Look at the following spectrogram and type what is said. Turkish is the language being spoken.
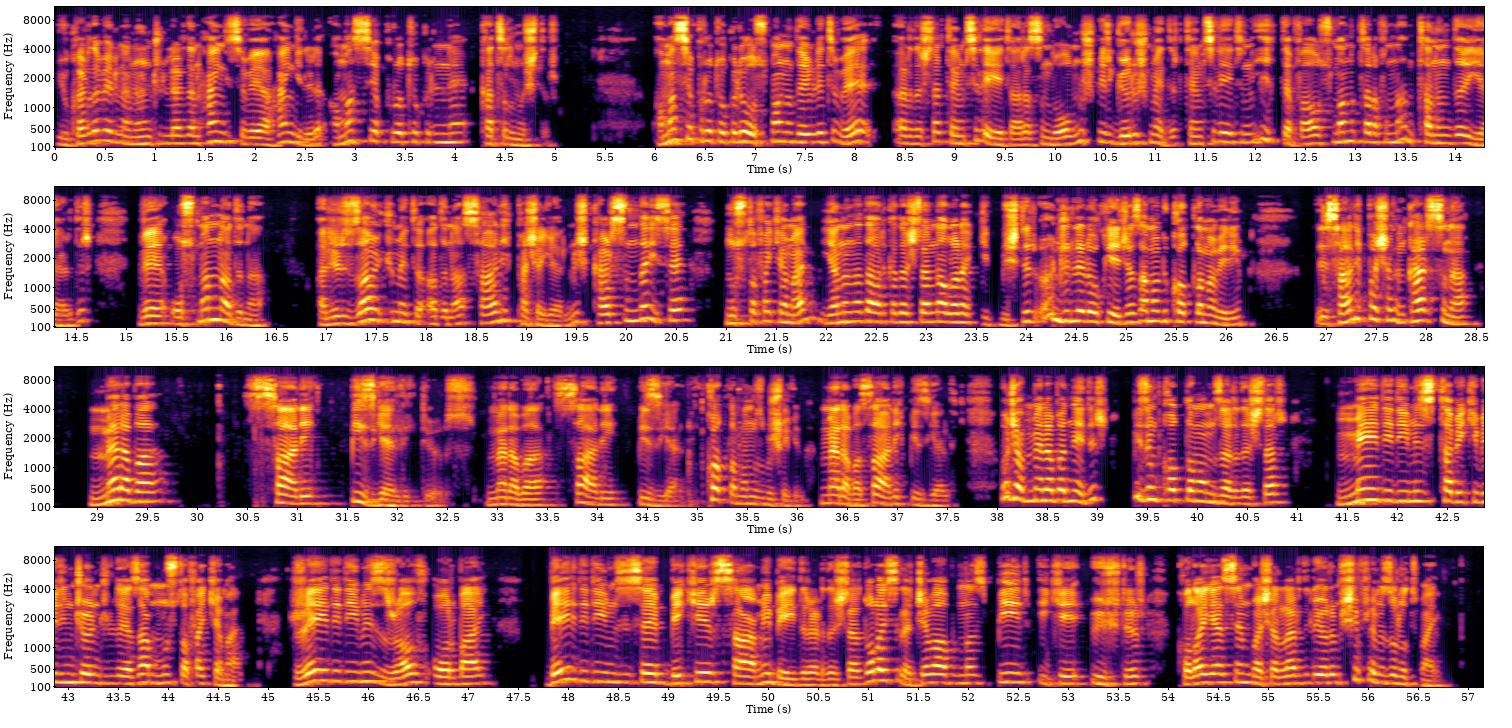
Yukarıda verilen öncüllerden hangisi veya hangileri Amasya Protokolü'ne katılmıştır? Amasya Protokolü Osmanlı Devleti ve arkadaşlar temsil heyeti arasında olmuş bir görüşmedir. Temsil heyetinin ilk defa Osmanlı tarafından tanındığı yerdir ve Osmanlı adına Ali Rıza hükümeti adına Salih Paşa gelmiş. Karşısında ise Mustafa Kemal yanına da arkadaşlarını alarak gitmiştir. Öncülleri okuyacağız ama bir kodlama vereyim. E, Salih Paşa'nın karşısına merhaba Salih biz geldik diyoruz. Merhaba Salih biz geldik. Kodlamamız bu şekilde. Merhaba Salih biz geldik. Hocam merhaba nedir? Bizim kodlamamız arkadaşlar. M dediğimiz tabii ki birinci öncülde yazan Mustafa Kemal. R dediğimiz Rauf Orbay. B dediğimiz ise Bekir Sami Bey'dir arkadaşlar. Dolayısıyla cevabımız 1, 2, 3'tür. Kolay gelsin, başarılar diliyorum. Şifremizi unutmayın.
